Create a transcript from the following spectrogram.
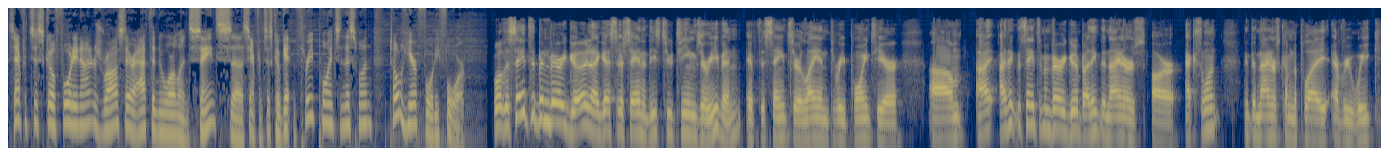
San Francisco 49ers, Ross, they're at the New Orleans Saints. Uh, San Francisco getting three points in this one. Total here 44. Well, the Saints have been very good. I guess they're saying that these two teams are even if the Saints are laying three points here. Um, I, I think the Saints have been very good, but I think the Niners are excellent. I think the Niners come to play every week.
